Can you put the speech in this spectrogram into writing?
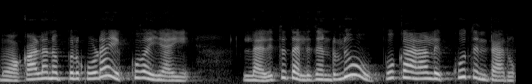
మోకాళ్ళ నొప్పులు కూడా ఎక్కువయ్యాయి. లలిత తల్లిదండ్రులు ఉప్పు కారాలు ఎక్కువ తింటారు.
